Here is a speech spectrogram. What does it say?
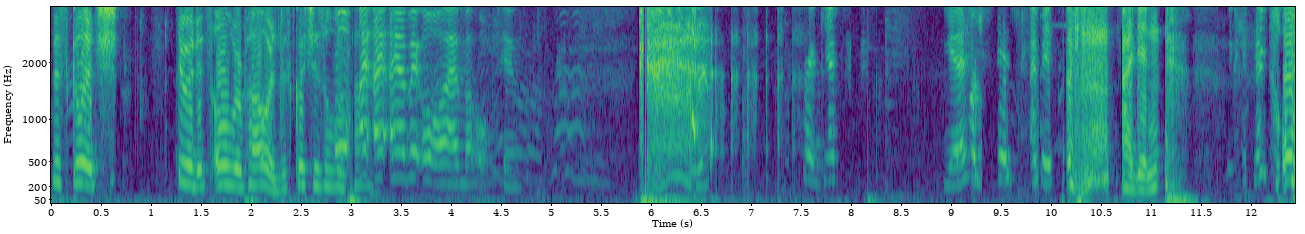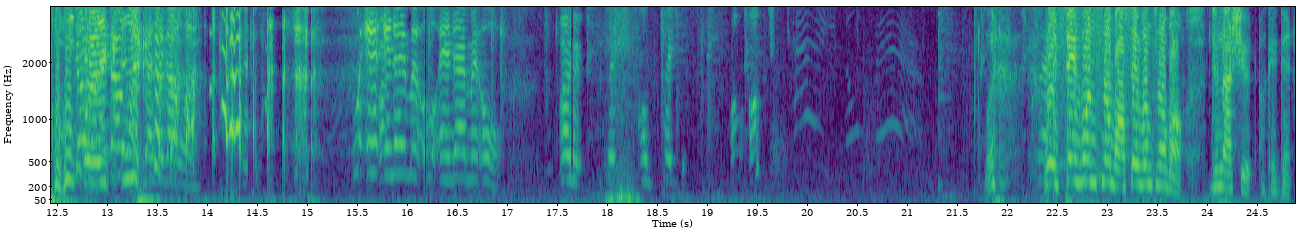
this glitch, dude, it's overpowered. This glitch is Oh, I, overpowered. I, I have my ult. I have my ult too. Right, get Yes. oh. I'm in. I didn't. Wait, can I Oh, Go, I got one. Guys, I got one. Wait, and, and I have my ult. And I have my ult. Alright, wait, oh. I'll play this. Oh, okay. Wait, save one snowball. Save one snowball. Do not shoot. Okay, good.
